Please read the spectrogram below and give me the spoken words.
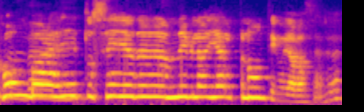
kom bara hit och säg att ni vill ha hjälp med någonting. Och jag var så här.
